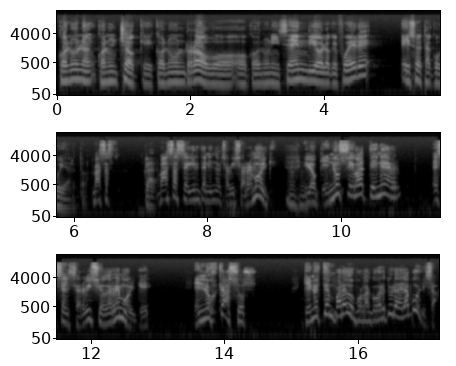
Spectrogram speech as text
Con, uno, con un choque, con un robo o con un incendio o lo que fuere, eso está cubierto. Vas a, claro. vas a seguir teniendo el servicio de remolque. Lo que no se va a tener es el servicio de remolque en los casos que no esté amparado por la cobertura de la póliza,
